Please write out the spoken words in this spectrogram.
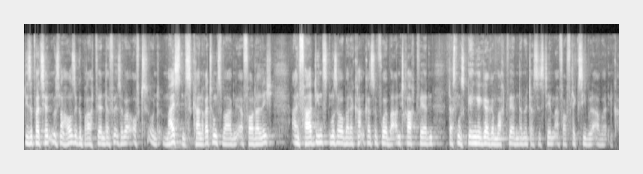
Diese Patienten müssen nach Hause gebracht werden. Dafür ist aber oft und meistens kein Rettungswagen erforderlich. Ein Fahrdienst muss aber bei der Krankenkasse vorher beantragt werden. Das muss gängiger gemacht werden, damit das System einfach flexibel arbeiten kann.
